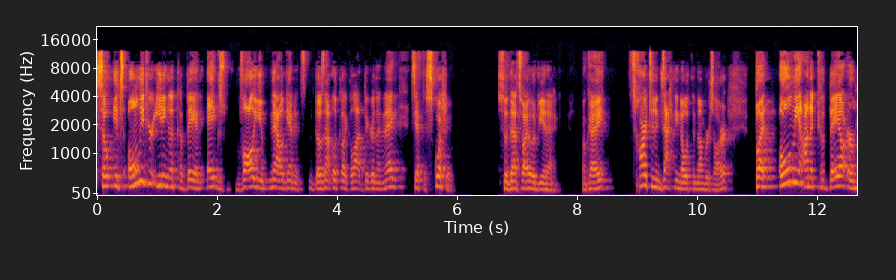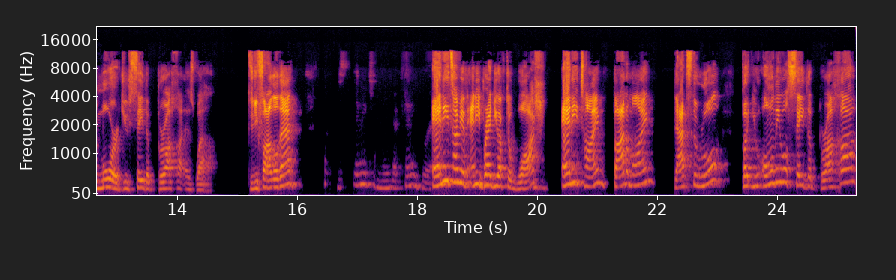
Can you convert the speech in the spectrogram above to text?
So it's only if you're eating a kabe, an egg's volume. Now, again, it does not look like a lot bigger than an egg. So you have to squish it. So that's why it would be an egg. Okay. It's hard to exactly know what the numbers are, but only on a kabeya or more do you say the bracha as well. Did you follow that? Anytime you have any bread. Anytime you have any bread, you have to wash. Anytime, bottom line, that's the rule. But you only will say the bracha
